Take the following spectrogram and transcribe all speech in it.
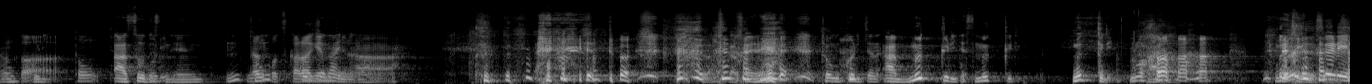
なんかトンあそうですね。ん？軟骨から揚げみたいな。トンコリじゃないな。えっとちょっと待ってくださいね。トンコリじゃない。あムックリです。ムックリむっくり。むっくり。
